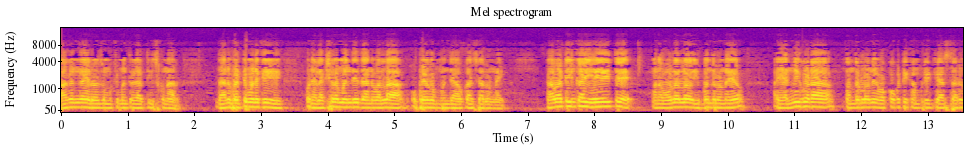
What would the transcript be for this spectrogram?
భాగంగా ఈరోజు ముఖ్యమంత్రి గారు తీసుకున్నారు. దాన్ని బట్టి మనకి కొన్ని లక్షల మంది దానివల్ల ఉపయోగం పొందే అవకాశాలు ఉన్నాయి కాబట్టి ఇంకా ఏ అయితే మన ఊళ్ళలో ఇబ్బందులు ఉన్నాయో అవన్నీ కూడా తొందరలోనే ఒక్కొక్కటి కంప్లీట్ చేస్తారు.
